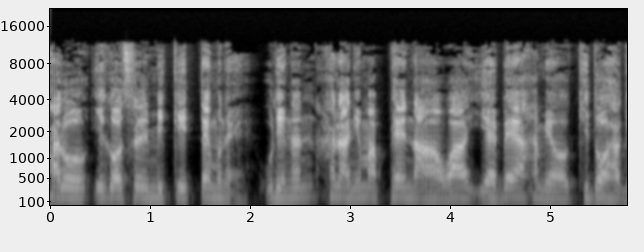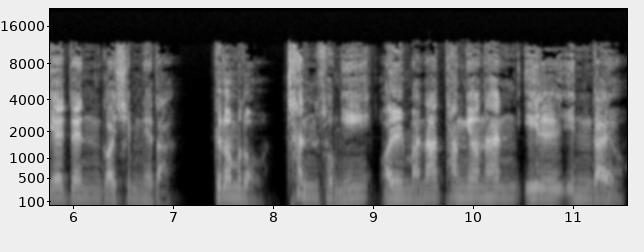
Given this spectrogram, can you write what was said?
바로 이것을 믿기 때문에 우리는 하나님 앞에 나와 예배하며 기도하게 된 것입니다. 그러므로 찬송이 얼마나 당연한 일인가요?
